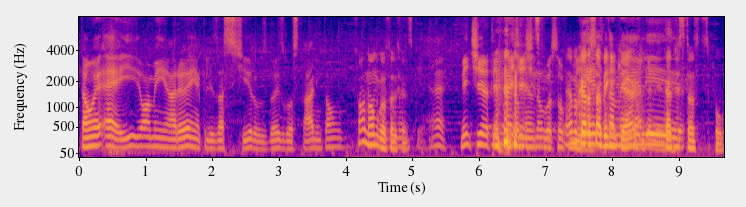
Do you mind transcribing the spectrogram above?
Então, é, é, e Homem-Aranha, que eles assistiram, os dois gostaram, então. Só o nome gostou desse pelo filme. que- É. Mentira, tem mais gente que não gostou Eu não quero saber quem que é. ele- Fica a distância desse povo.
